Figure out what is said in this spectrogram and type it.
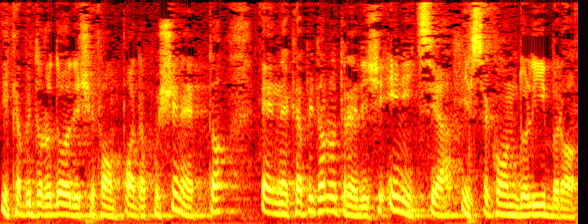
il capitolo 12 fa un po' da cuscinetto e nel capitolo 13 inizia il secondo libro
